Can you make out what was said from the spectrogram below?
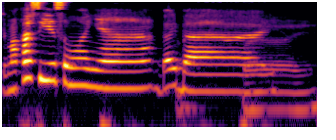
Terima kasih semuanya. Bye bye bye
